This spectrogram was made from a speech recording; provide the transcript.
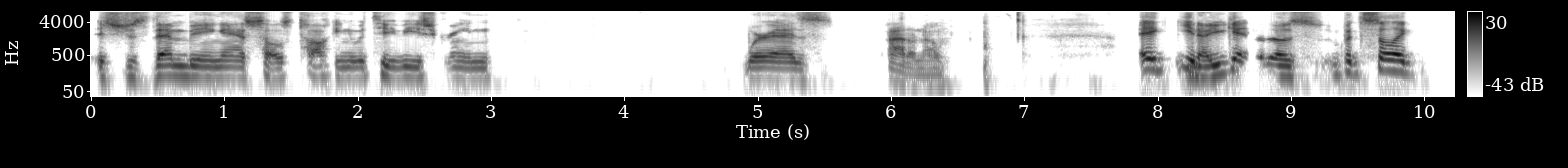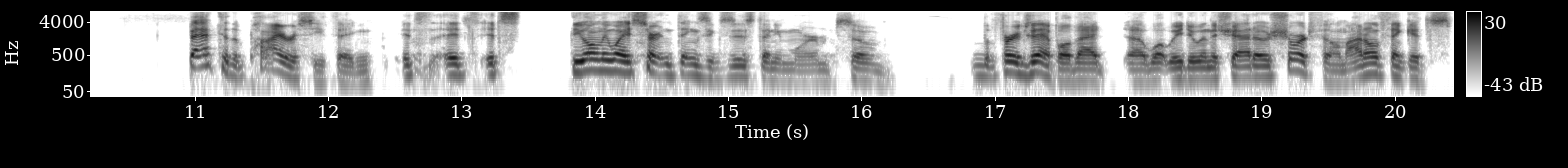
It's just them being assholes talking to a TV screen. Whereas, I don't know. It, you know, you get into those, but so like back to the piracy thing. It's it's it's the only way certain things exist anymore. So, for example, that uh, what we do in the shadows short film, I don't think it's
